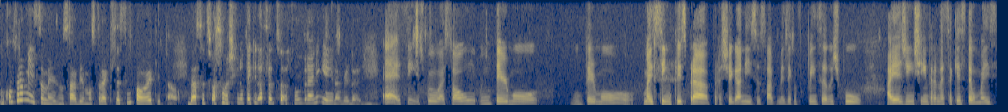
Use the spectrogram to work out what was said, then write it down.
um compromisso mesmo, sabe? É mostrar que você se importa e tal. Dar satisfação, acho que não tem que dar satisfação pra ninguém, na verdade. É, sim, tipo, é só um, um termo um termo mais simples pra chegar nisso, sabe? Mas é que eu fico pensando, tipo, aí a gente entra nessa questão, mas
